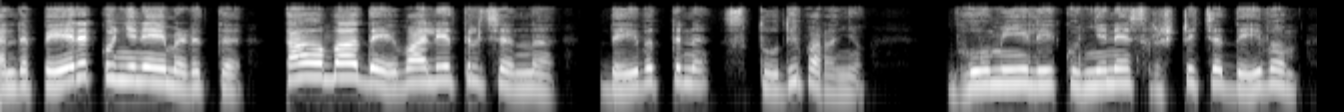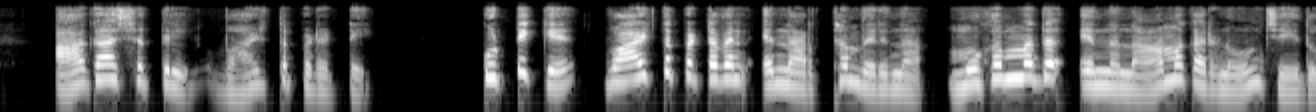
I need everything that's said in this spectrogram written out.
തന്റെ പേരക്കുഞ്ഞിനെയും എടുത്ത് കാബ ദേവാലയത്തിൽ ചെന്ന് ദൈവത്തിന് സ്തുതി പറഞ്ഞു. ഭൂമിയിൽ ഈ കുഞ്ഞിനെ സൃഷ്ടിച്ച ദൈവം ആകാശത്തിൽ വാഴ്ത്തപ്പെടട്ടെ. കുട്ടിക്ക് വാഴ്ത്തപ്പെട്ടവൻ എന്നർത്ഥം വരുന്ന മുഹമ്മദ് എന്ന നാമകരണവും ചെയ്തു.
